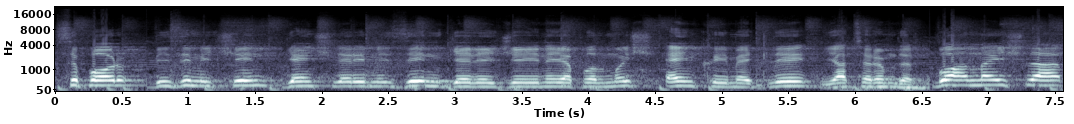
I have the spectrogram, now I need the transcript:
Spor bizim için gençlerimizin geleceğine yapılmış en kıymetli yatırımdır. Bu anlayışla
